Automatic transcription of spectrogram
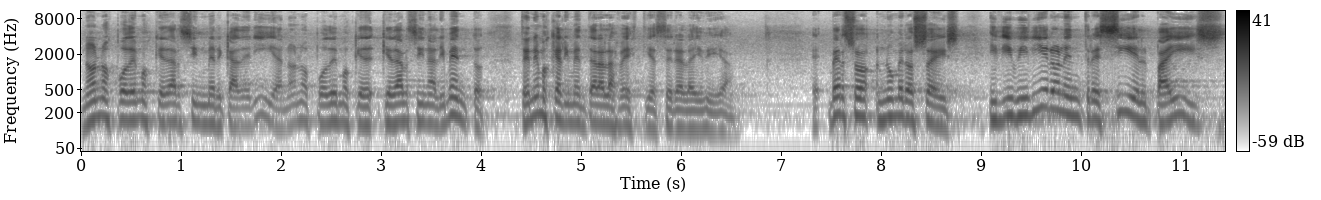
no nos podemos quedar sin mercadería, no nos podemos quedar sin alimento. Tenemos que alimentar a las bestias, era la idea. Eh, verso número 6. Y dividieron entre sí el país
